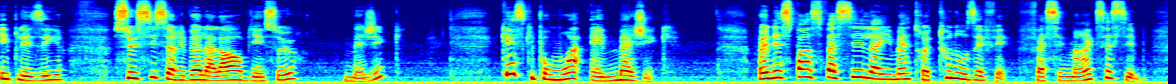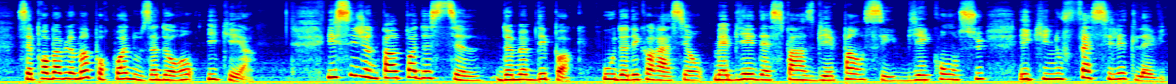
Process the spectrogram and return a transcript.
et plaisir, ceux-ci se révèlent alors, bien sûr, magiques. Qu'est-ce qui pour moi est magique? Un espace facile à y mettre tous nos effets, facilement accessible. C'est probablement pourquoi nous adorons IKEA. Ici, je ne parle pas de style, de meubles d'époque, ou de décoration, mais bien d'espace bien pensé, bien conçu et qui nous facilite la vie.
